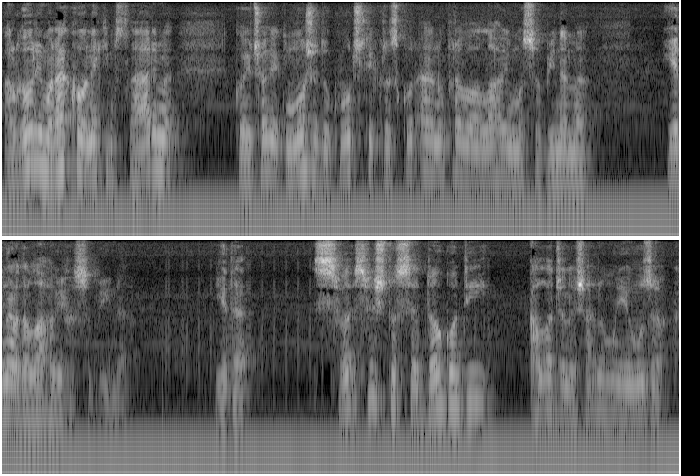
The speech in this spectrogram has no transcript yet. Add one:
Ali govorimo onako o nekim stvarima koje čovjek može dokučiti kroz Kur'an upravo Allahovim osobinama. Jedna od Allahovih osobina je da sve, sve što se dogodi, Allah Đelešanu mu je uzrok.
